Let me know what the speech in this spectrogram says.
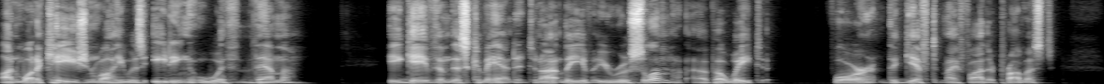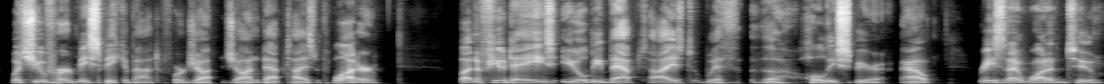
On one occasion, while he was eating with them, he gave them this command Do not leave Jerusalem, uh, but wait for the gift my father promised, which you've heard me speak about. For Jo- John baptized with water, but in a few days you'll be baptized with the Holy Spirit. Now, reason I wanted to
